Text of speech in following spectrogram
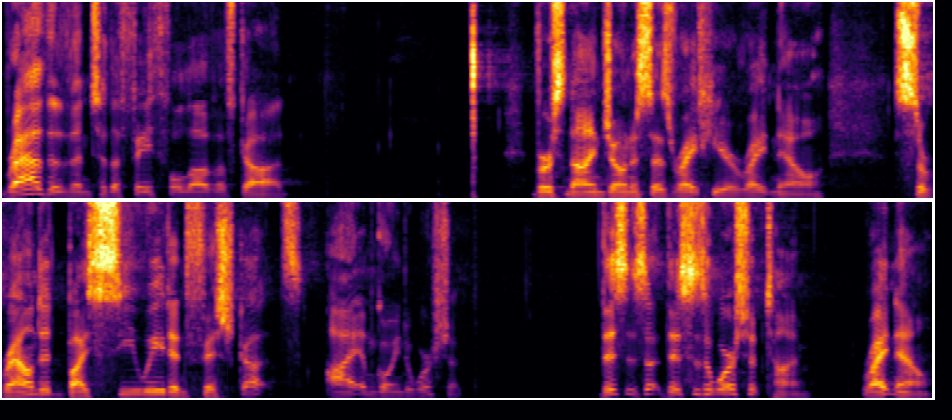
rather than to the faithful love of God. Verse 9, Jonah says right here, right now, surrounded by seaweed and fish guts, I am going to worship. This is a, this is a worship time right now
